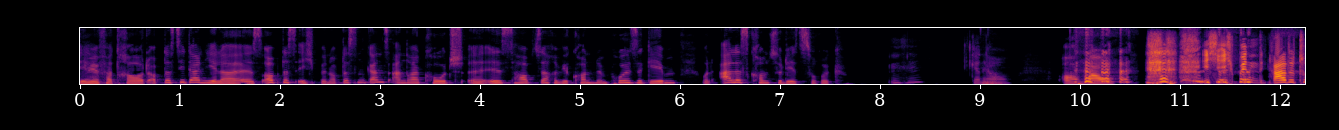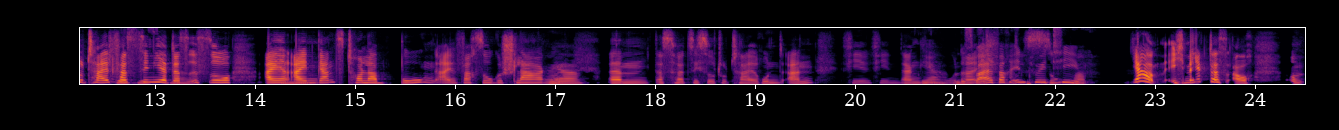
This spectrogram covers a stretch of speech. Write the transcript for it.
dem Ja. ihr vertraut, ob das die Daniela ist, ob das ich bin, ob das ein ganz anderer Coach äh, ist. Hauptsache, wir konnten Impulse geben und alles kommt zu dir zurück. Mhm. Ja. Oh, wow. ich, ich bin gerade total fasziniert. Das ja. ist so ein, Mhm. ein ganz toller Bogen einfach so geschlagen. Ja, Ähm, das hört sich so total rund an. Vielen, vielen Dank, ja, und das war Ich einfach intuitiv. Ja, ich merke das auch. Und,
